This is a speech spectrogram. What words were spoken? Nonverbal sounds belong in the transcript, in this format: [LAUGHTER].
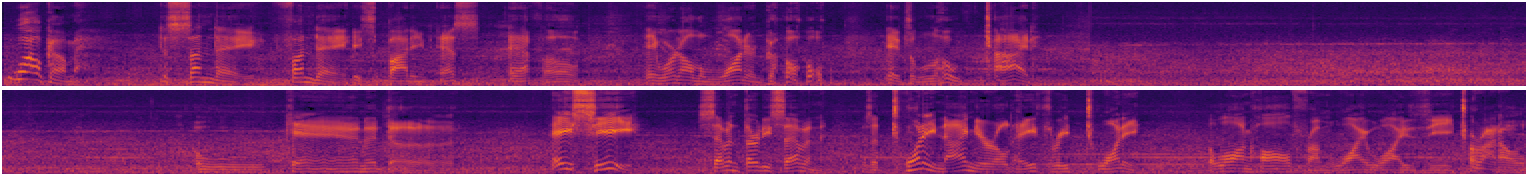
Welcome to Sunday Fun Day [LAUGHS] spotting SFO. Hey, where'd all the water [LAUGHS] go? It's low tide. Oh, Canada. AC 737 is a 29 year old A320. Long haul from YYZ Toronto.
